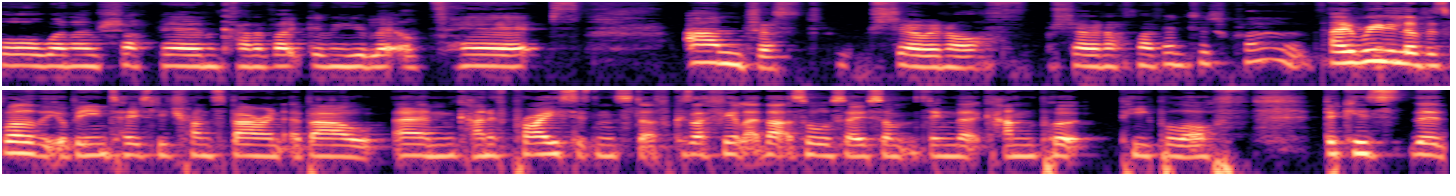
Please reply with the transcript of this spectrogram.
for when I'm shopping, kind of like giving you little tips and just showing off showing off my vintage clothes. I really love as well that you're being totally transparent about um, kind of prices and stuff because I feel like that's also something that can put people off because the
